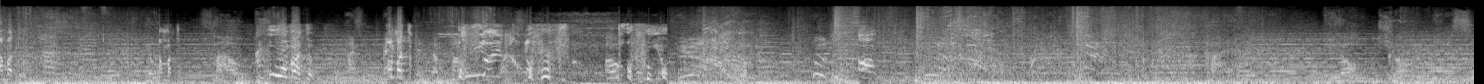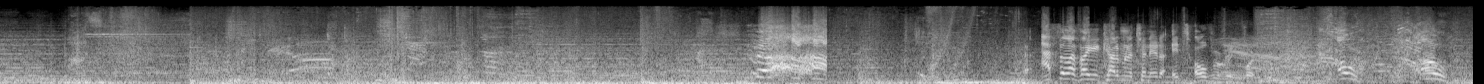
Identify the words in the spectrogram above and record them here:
I'm at I'm Oh, I'm I'm. I feel like if I get caught in a tornado, it's over with. Oh! Oh!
